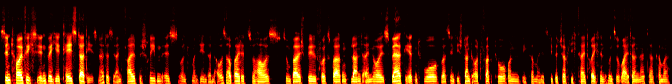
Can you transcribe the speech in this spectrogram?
Sind häufig irgendwelche Case Studies, ne, dass ein Fall beschrieben ist und man den dann ausarbeitet zu Hause. Zum Beispiel Volkswagen plant ein neues Werk irgendwo. Was sind die Standortfaktoren? Wie kann man jetzt die Wirtschaftlichkeit rechnen und so weiter. Ne? Da kann man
